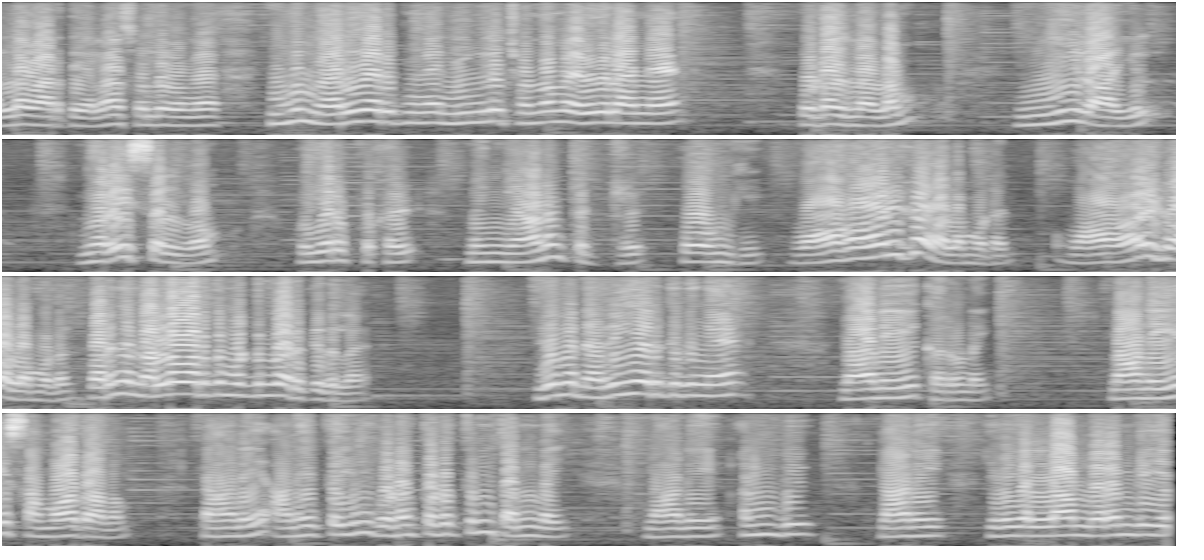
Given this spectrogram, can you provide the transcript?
நல்ல வார்த்தையெல்லாம் சொல்லுவாங்க. இன்னும் நிறைய இருக்குங்க. நீங்களே சொந்தமாக எழுதலாங்க. உடல் நலம் நீலாயில் நிறை செல்வம் உயர்ப்புகள் மெஞ்ஞானம் பெற்று ஓங்கி வாழ்க வளமுடன் வாழ்க வளமுடன். பாருங்க நல்ல வார்த்தை மட்டும்தான் இருக்குதுல்ல. இதே மாதிரி நிறைய இருக்குதுங்க. நானே கருணை நானே சமாதானம் நானே அனைத்தையும் குணப்படுத்தும் தன்மை நானே அன்பு நானே இவையெல்லாம் நிரம்பிய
